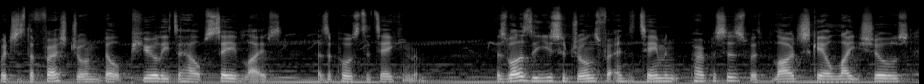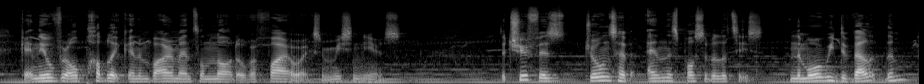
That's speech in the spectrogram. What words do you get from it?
which is the first drone built purely to help save lives as opposed to taking them. As well as the use of drones for entertainment purposes with large scale light shows, getting the overall public and environmental nod over fireworks in recent years. The truth is, drones have endless possibilities, and the more we develop them,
